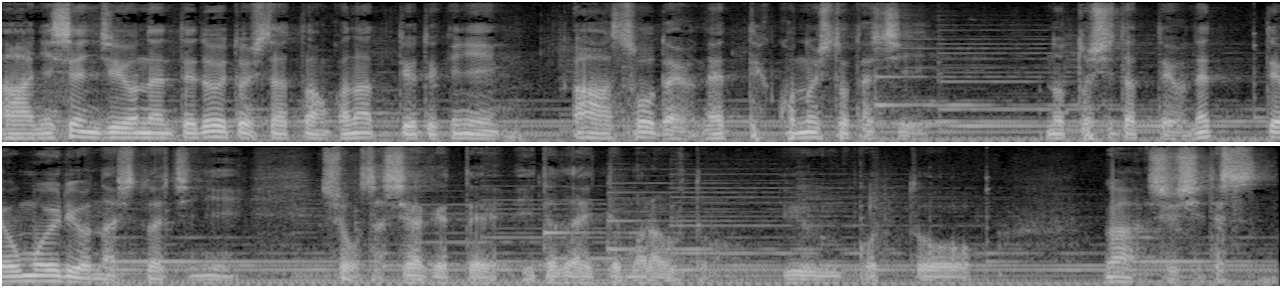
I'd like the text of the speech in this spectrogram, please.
あ2014年ってどういう年だったのかなっていう時にああそうだよねってこの人たちの年だったよねって思えるような人たちに賞を差し上げていただいてもらうということが趣旨です、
